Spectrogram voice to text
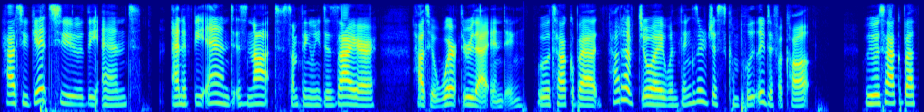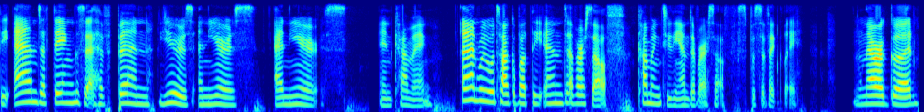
how to get to the end, and if the end is not something we desire, how to work through that ending. We will talk about how to have joy when things are just completely difficult. We will talk about the end of things that have been years and years and years in coming. And we will talk about the end of ourself, coming to the end of ourself specifically. And there are good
